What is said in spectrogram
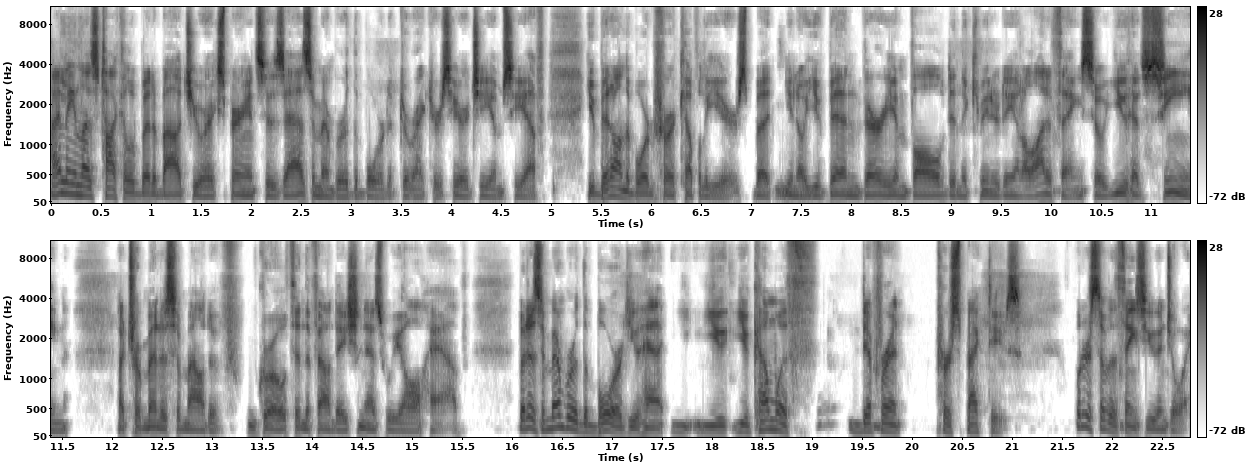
Eileen, let's talk a little bit about your experiences as a member of the board of directors here at GMCF. You've been on the board for a couple of years, but you know you've been very involved in the community and a lot of things. So you have seen a tremendous amount of growth in the foundation, as we all have. But as a member of the board, you have you you come with different perspectives. What are some of the things you enjoy?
